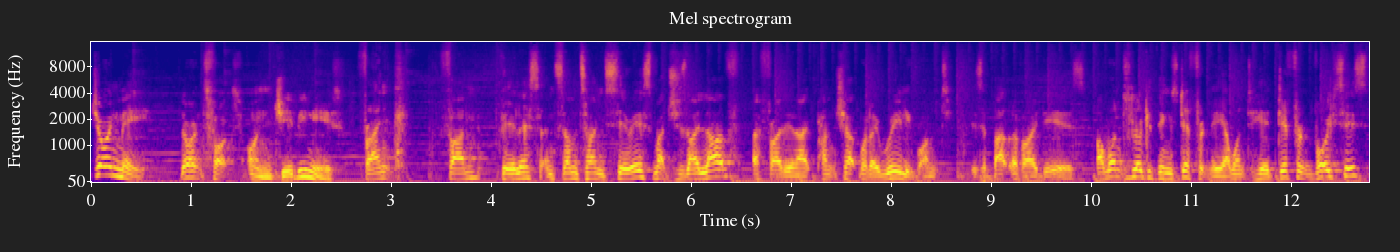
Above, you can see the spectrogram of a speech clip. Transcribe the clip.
Join me, Laurence Fox, on GB News. Frank, fun, fearless, and sometimes serious, much as I love a Friday night punch up, what I really want is a battle of ideas. I want to look at things differently. I want to hear different voices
